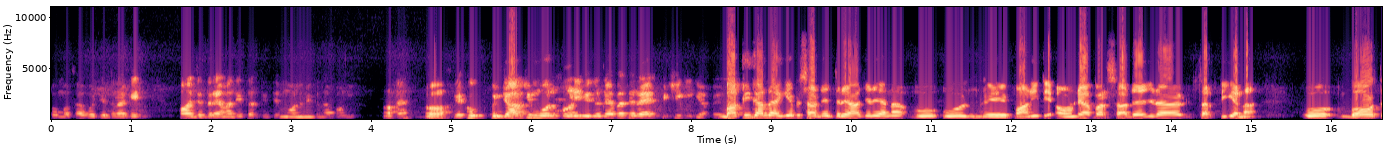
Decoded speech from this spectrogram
ਭੁਮਾ ਸਾਹਿਬ ਉਹ ਜਿਤਨਾ ਕਿ ਪੰਜ ਦਰਿਆਵਾਂ ਦੀ ਧਰਤੀ ਤੇ ਮੁੱਲ ਵਿਕਦਾ ਪਾਣੀ ਹੈਂ? ਆਹ। ਵੇਖੋ ਪੰਜਾਬ 'ਚ ਮੁੱਲ ਪਾਣੀ ਪਿਆ ਤੇ ਰਹਿ ਪਿੱਛੇ ਕੀ ਗਿਆ ਪਿਆ ਬਾਕੀ ਗੱਲ ਹੈਗੀ ਆ ਵੀ ਸਾਡੇ ਦਰਿਆ ਜਿਹੜੇ ਆ ਨਾ ਉਹ ਉਹ ਪਾਣੀ ਤੇ ਆਉਣ ਡਿਆ ਪਰ ਸਾਡਾ ਜਿਹੜਾ ਧਰਤੀ ਹੈ ਨਾ ਉਹ ਬਹੁਤ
